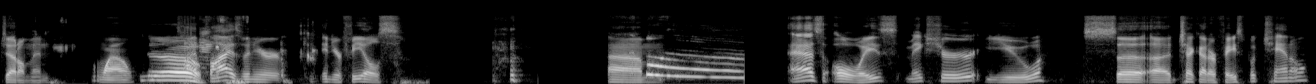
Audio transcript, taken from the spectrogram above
gentlemen Wow. No. time flies when you're in your feels. Um, as always, make sure you s- uh, check out our Facebook channel.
